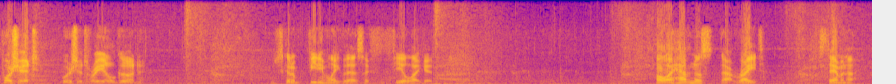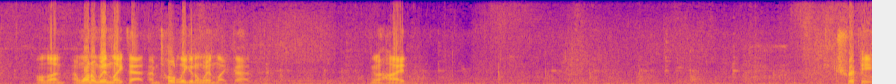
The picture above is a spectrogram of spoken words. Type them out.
push it, push it real good. I'm just gonna feed him like this. I feel like it. Oh, I have no... ah, right. Stamina. Hold on. I want to win like that. I'm totally gonna win like that. I'm gonna hide. Trippy.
